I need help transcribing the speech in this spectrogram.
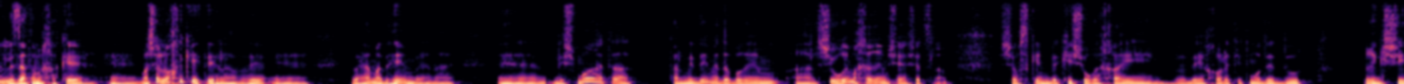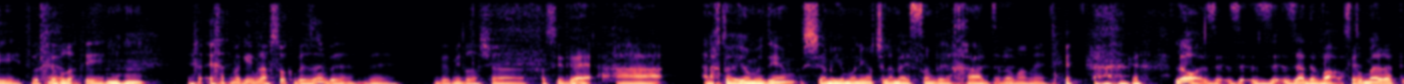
לזה אתה מחכה. אה, מה שלא חיכיתי אליו, והיה מדהים בעיניי, לשמוע את התלמידים מדברים על שיעורים אחרים שיש אצלם, שעוסקים בכישורי חיים וביכולת התמודדות רגשית וחברתית. כן. איך, איך אתם מגיעים לעסוק בזה ב, ב, במדרשה חסידית? תראה, אנחנו היום יודעים שהמיומנויות של המאה ה-21... אני לא מאמין. לא, זה, זה, זה, זה הדבר. כן. זאת אומרת,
